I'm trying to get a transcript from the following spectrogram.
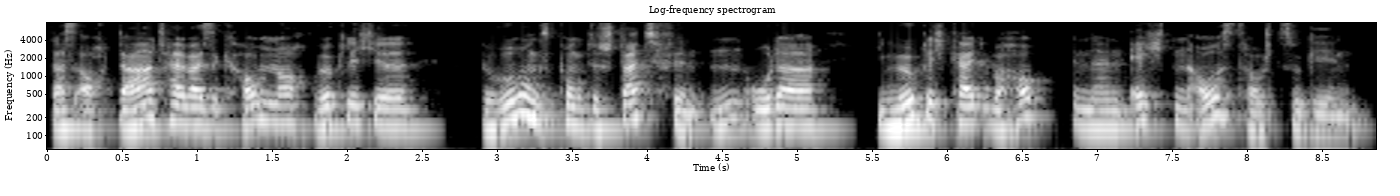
dass auch da teilweise kaum noch wirkliche Berührungspunkte stattfinden oder die Möglichkeit, überhaupt in einen echten Austausch zu gehen.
